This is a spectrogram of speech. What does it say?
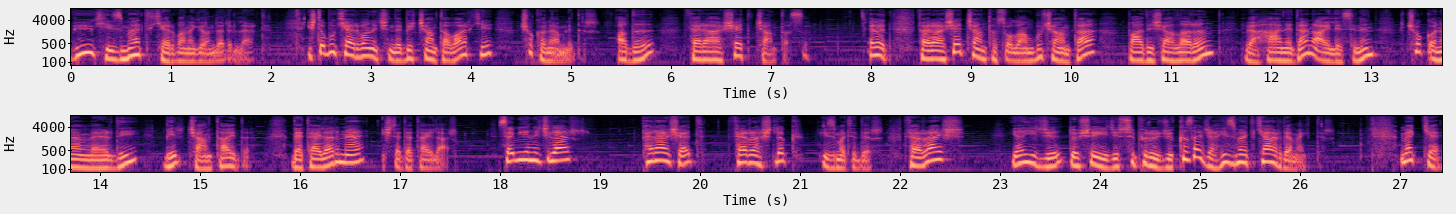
büyük hizmet kervanı gönderirlerdi. İşte bu kervan içinde bir çanta var ki çok önemlidir. Adı Feraşet çantası. Evet, feraşet çantası olan bu çanta padişahların ve hanedan ailesinin çok önem verdiği bir çantaydı. Detayları ne? İşte detaylar. Sevgili dinleyiciler, feraşet, ferraşlık hizmetidir. Ferraş, yayıcı, döşeyici, süpürücü, kısaca hizmetkar demektir. Mekke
